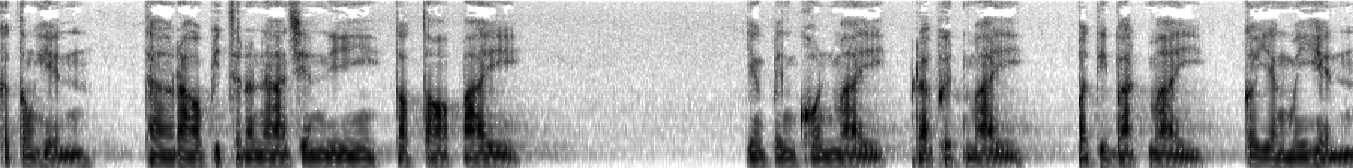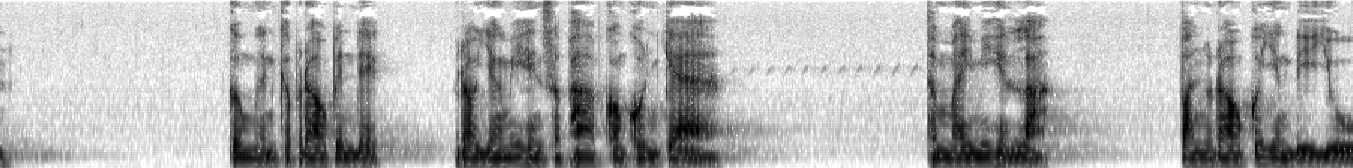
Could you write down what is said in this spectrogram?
ก็ต้องเห็น ถ้าเราพิจารณาเช่นนี้ต่อต่อไป ยังเป็นคนใหม่ ประพฤติใหม่ ปฏิบัติใหม่ก็ยังไม่เห็น ก็เหมือนกับเราเป็นเด็ก เรายังไม่เห็นสภาพของคนแก่ทำไมไม่เห็นละ่ะ ฟันเราก็ยังดีอยู่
